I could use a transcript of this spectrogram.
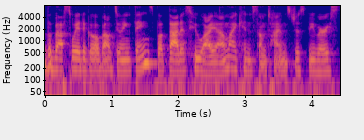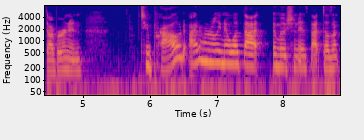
the best way to go about doing things, but that is who I am. I can sometimes just be very stubborn and too proud. I don't really know what that emotion is that doesn't,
